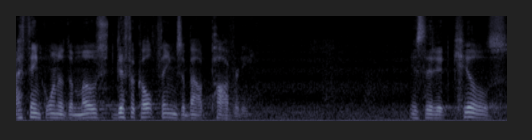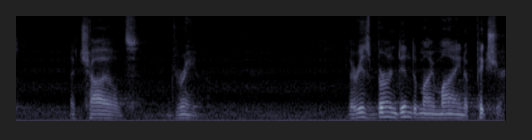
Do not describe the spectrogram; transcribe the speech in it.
I think one of the most difficult things about poverty is that it kills a child's dream. There is burned into my mind a picture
